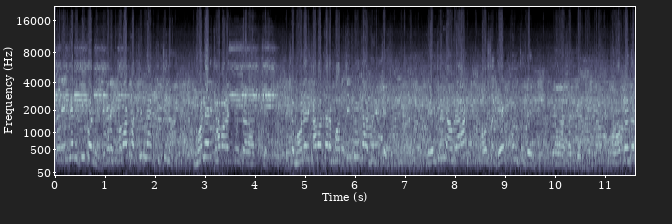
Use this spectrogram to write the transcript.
তারা এইখানে কী করবেন? এখানে খাবার পাচ্ছেন না? কিছু না। মনের খাবারের জন্য তারা আসছে। সে মনের খাবার তারা পাচ্ছেন বলে তারা ঢুকছেন এই জন্য আমরা অবশ্য গ্রেটফুল টু দেন তারা আসার জন্য। আর আপনাদের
